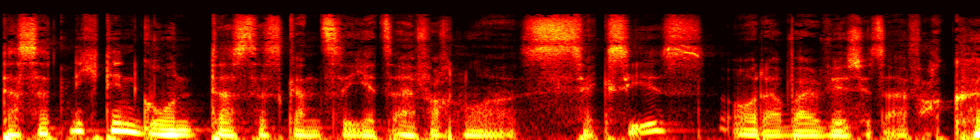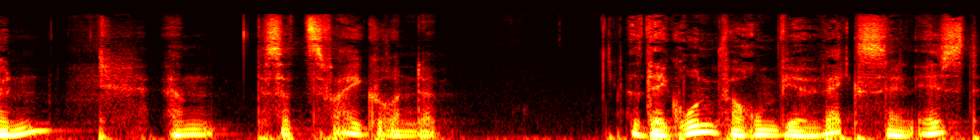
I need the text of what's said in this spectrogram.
Das hat nicht den Grund, dass das Ganze jetzt einfach nur sexy ist oder weil wir es jetzt einfach können. Ähm, das hat zwei Gründe. Also der Grund, warum wir wechseln, ist,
